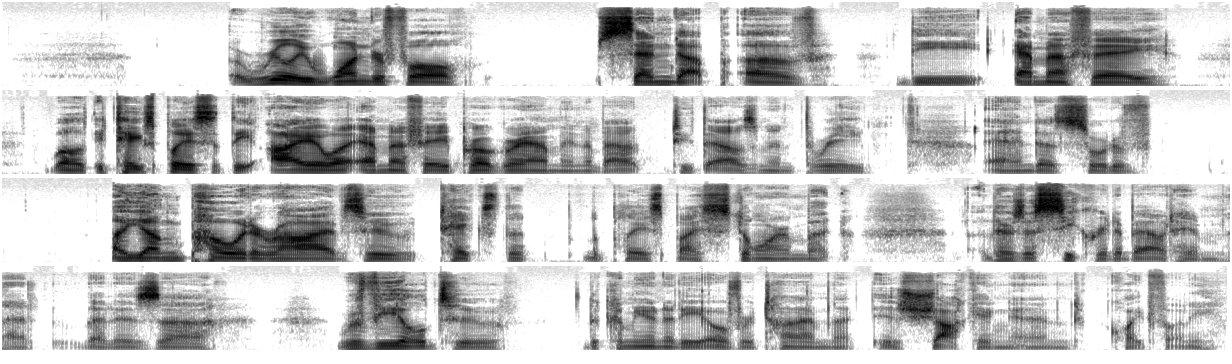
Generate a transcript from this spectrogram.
a really wonderful send up of the MFA. Well, it takes place at the Iowa MFA program in about 2003. And a sort of a young poet arrives who takes the, the place by storm, but there's a secret about him that, that is uh, revealed to the community over time that is shocking and quite funny.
